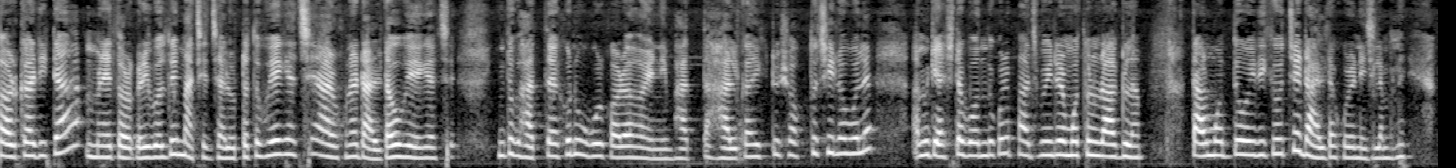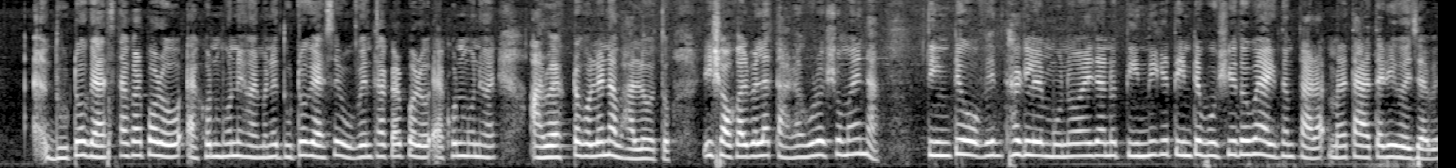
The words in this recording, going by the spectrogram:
তরকারিটা মানে তরকারি বলতে ওই মাছের ঝাল ওটা তো হয়ে গেছে, আর ওখানে ডালটাও হয়ে গেছে। কিন্তু ভাতটা এখনও উবর করা হয়নি। ভাতটা হালকা একটু শক্ত ছিল বলে আমি গ্যাসটা বন্ধ করে পাঁচ মিনিটের মতন রাখলাম। তার মধ্যে ওইদিকে হচ্ছে ডালটা করে নিয়েছিলাম। মানে দুটো গ্যাস থাকার পরও এখন মনে হয় মানে দুটো গ্যাসের ওভেন থাকার পরেও এখন মনে হয় আরও একটা হলে না ভালো হতো। এই সকালবেলা তাড়াহুড়োর সময় না তিনটে ওভেন থাকলে মনে হয় যেন তিন দিকে তিনটে বসিয়ে দেবো, একদম তাড়া মানে তাড়াতাড়ি হয়ে যাবে।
